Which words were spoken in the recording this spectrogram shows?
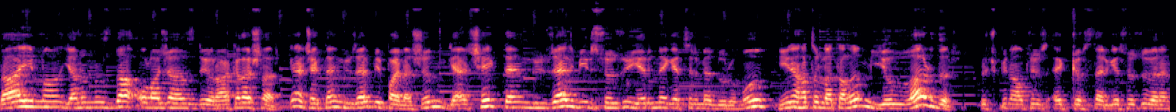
daima yanınızda olacağız diyor arkadaşlar. Gerçekten güzel bir paylaşım, gerçekten güzel bir sözü yerine getirme durumu. Yine hatırlatalım yıllardır 3600 ek gösterge sözü veren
